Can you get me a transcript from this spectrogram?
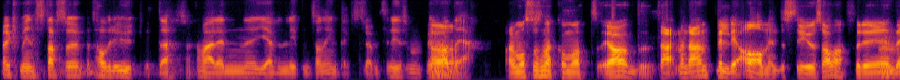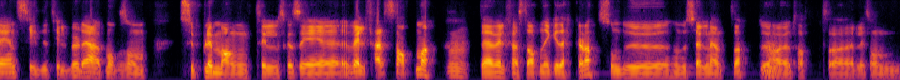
Og ikke minst da, så betaler de utbytte. Så det kan være en jevn liten sånn inntektsstrøm til de som vil ha det. Jeg må også snakke om at ja, det er, men det er en veldig annen industri i USA. da, for Mm. Det Gjensidige tilbyr, det er på en måte sånn supplement til skal si, velferdsstaten. da. Mm. Det velferdsstaten ikke dekker, da, som du, som du selv nevnte. Du Mm. har jo tatt uh, litt sånn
